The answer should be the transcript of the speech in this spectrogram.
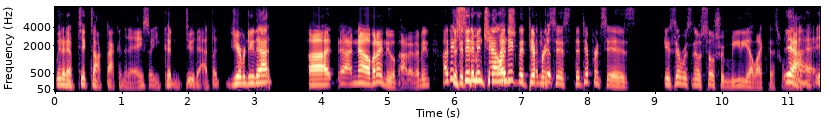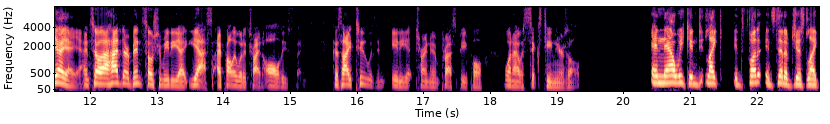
We didn't have TikTok back in the day, so you couldn't do that. But did you ever do that? Uh, uh, no, but I knew about it. I mean, I think The di- cinnamon challenge? I think the Have you difference is the difference is is there was no social media like this. Yeah, yeah, yeah, yeah. And so, uh, had there been social media, yes, I probably would have tried all these things because I too was an idiot trying to impress people when I was 16 years old. and now we can do like it's fun instead of just like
